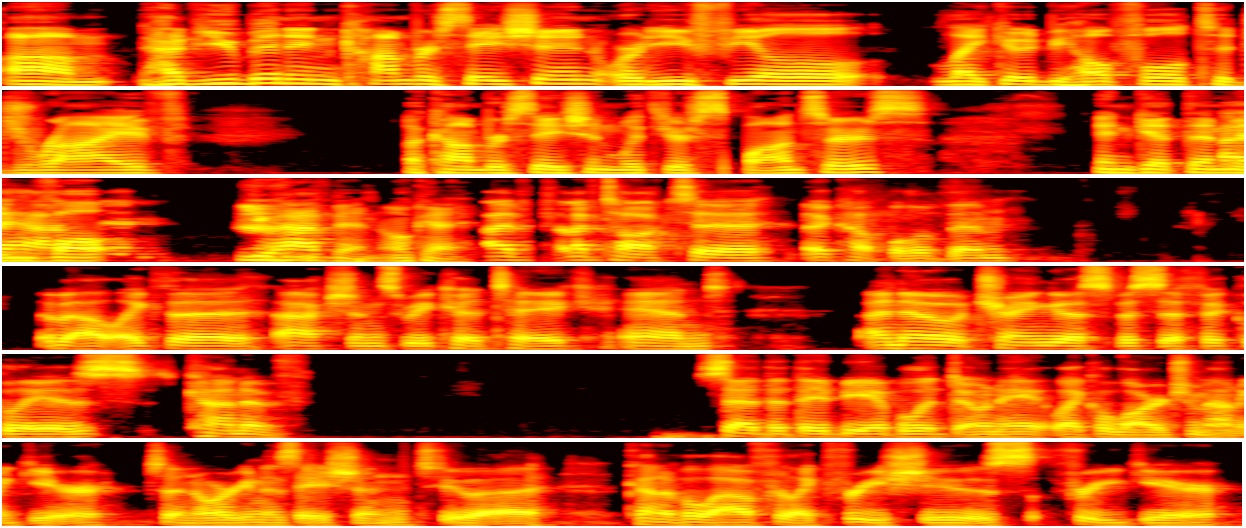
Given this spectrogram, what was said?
Um, have you been in conversation, or do you feel like it would be helpful to drive a conversation with your sponsors and get them involved? You Um, have been okay. I've I've talked to a couple of them about like the actions we could take, and I know Trango specifically is kind of said that they'd be able to donate like a large amount of gear to an organization to uh, kind of allow for like free shoes, free gear,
